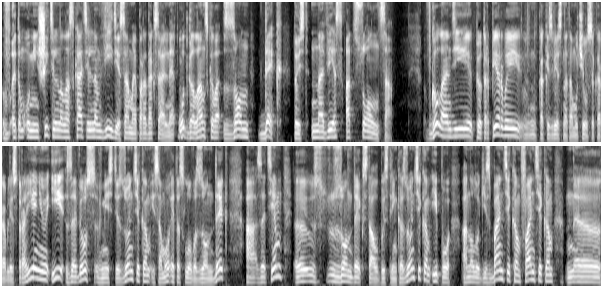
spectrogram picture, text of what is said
в этом уменьшительно-ласкательном виде, самое парадоксальное, от голландского zondek – то есть навес от солнца. В Голландии. Петр I, как известно, там учился кораблестроению и завез вместе с зонтиком и само это слово зондек, а затем э, зондек стал быстренько зонтиком и по аналогии с бантиком, фантиком, э,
